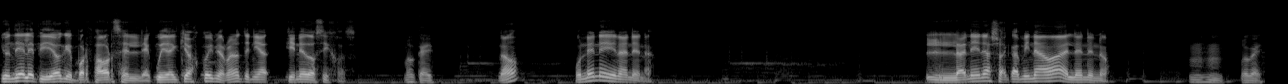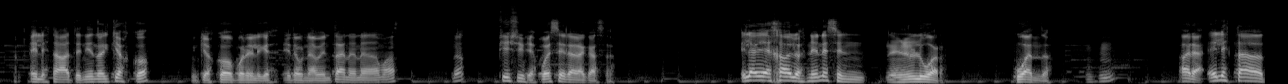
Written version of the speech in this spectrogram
Y un día le pidió que por favor se le cuide el kiosco y mi hermano tenía, tiene dos hijos, Ok. ¿no? Un nene y una nena. La nena ya caminaba, el nene no. Ujú. Ok. Él estaba atendiendo el kiosco. El kiosco, ponele que era una ventana nada más. Sí, sí. Y después era la casa. Él había dejado a los nenes en, en un lugar, jugando. Ahora, él está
